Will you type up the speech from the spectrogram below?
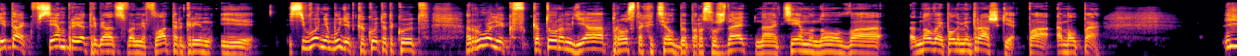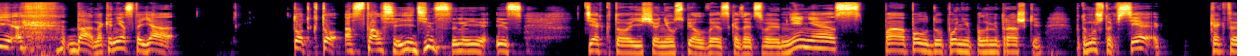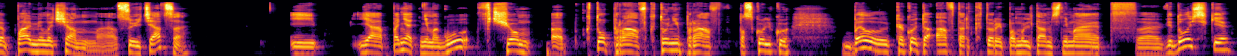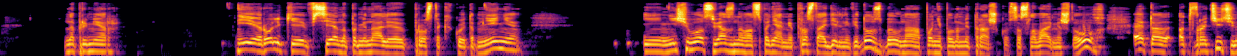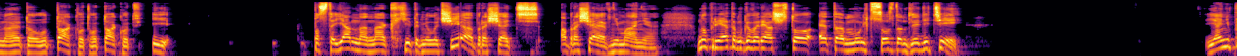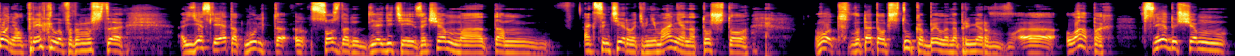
Итак, всем привет, ребят, с вами Fluttergreen, и сегодня будет какой-то такой вот ролик, в котором я просто хотел бы порассуждать на тему нового, новой полнометражки по МЛП. И да, наконец-то я тот, кто остался единственный из тех, кто еще не успел высказать свое мнение с по поводу пони полнометражки, потому что все как-то по мелочам а, суетятся, и я понять не могу, в чем, а, кто прав, кто не прав, поскольку был какой-то автор, который по мультам снимает а, видосики, например, и ролики все напоминали просто какое-то мнение, и ничего связанного с понями. Просто отдельный видос был на пони полнометражку со словами, что ух, это отвратительно, это вот так вот, вот так вот. И постоянно на какие-то мелочи обращать обращая внимание, но при этом говоря, что это мульт создан для детей. Я не понял прикола, потому что если этот мульт э, создан для детей, зачем а, там акцентировать внимание на то, что вот, вот эта вот штука была, например, в э, лапах, в следующем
